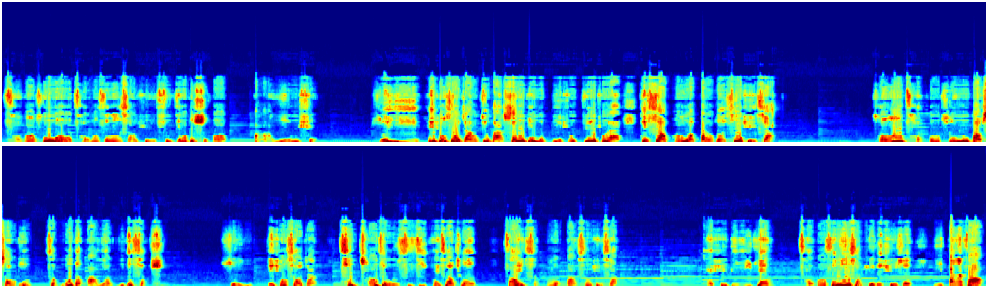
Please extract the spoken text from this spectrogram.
彩虹村的彩虹森林小学暑假的时候大淹水，所以黑熊校长就把山顶的别墅捐出来给小朋友当做新学校。从彩虹村到山顶走路的话要一个小时，所以黑熊校长请长颈鹿司机开校车载小朋友到新学校。开学第一天，彩虹森林小学的学生一大早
